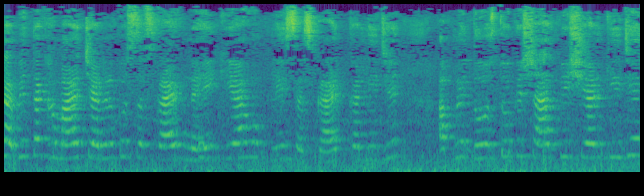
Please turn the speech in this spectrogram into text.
अभी तक हमारे चैनल को सब्सक्राइब नहीं किया, वो प्लीज़ सब्सक्राइब कर लीजिए। अपने दोस्तों के साथ भी शेयर कीजिए।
